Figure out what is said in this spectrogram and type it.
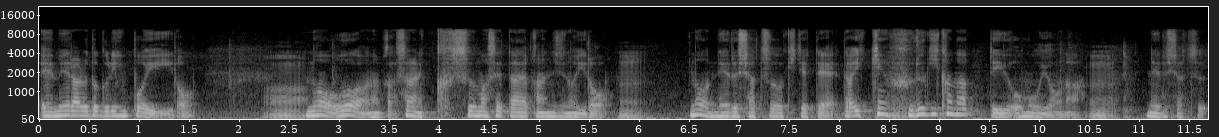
エメラルドグリーンっぽい色のをなんかさらにくすませた感じの色うん。のネルシャツを着ててだから一見古着かなっていう思うようなうん。ネルシャツ。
